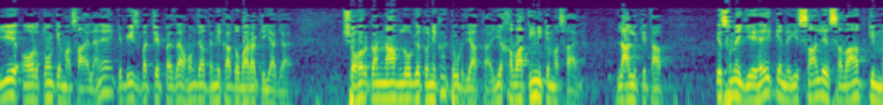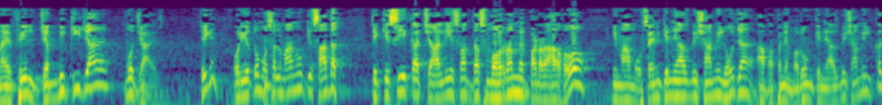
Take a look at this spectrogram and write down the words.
یہ عورتوں کے مسائل ہیں کہ بیس بچے پیدا ہو جائیں تو نکاح دوبارہ کیا جائے۔ شوہر کا نام لوگے تو نکاح ٹوٹ جاتا ہے۔ یہ خواتین کے مسائل ہیں۔ لال کتاب۔ اس میں یہ ہے کہ سال ثواب کی محفل جب بھی کی جائے وہ جائز۔ ٹھیک ہے؟ اور یہ تو مسلمانوں کی سعادت کہ کسی کا چالیسواں، دس محرم میں پڑ رہا ہو، امام حسین کی نیاز بھی شامل ہو جائے۔ آپ اپنے مروم کی نیاز بھی شامل کر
